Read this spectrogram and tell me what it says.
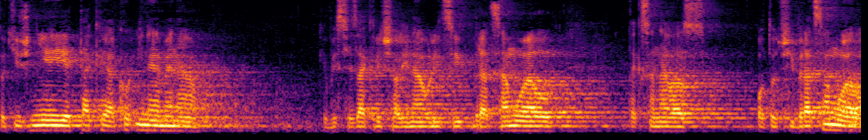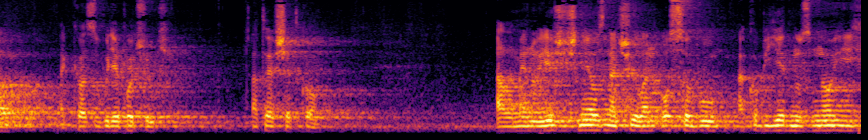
totiž nie je také ako iné mená, Keby ste zakričali na ulici brat Samuel, tak sa na vás otočí brat Samuel, ak vás bude počuť. A to je všetko. Ale meno Ježiš neoznačuje len osobu akoby jednu z mnohých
